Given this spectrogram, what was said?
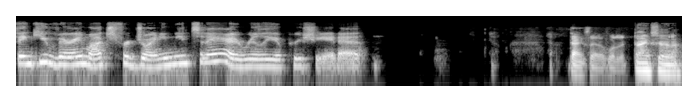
Thank you very much for joining me today. I really appreciate it. Thanks, Sarah, for that. Thanks, Sarah.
